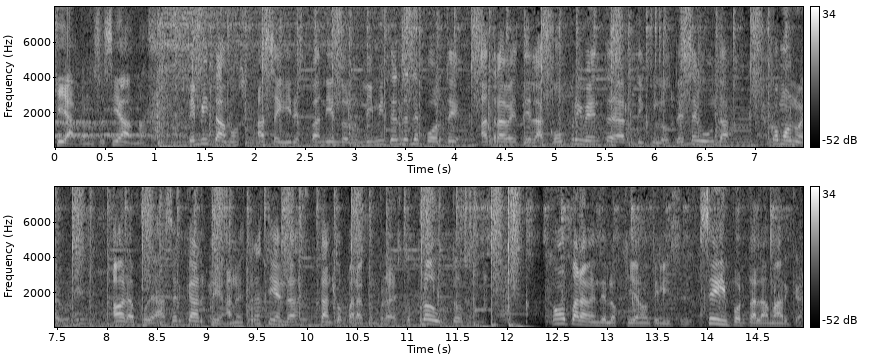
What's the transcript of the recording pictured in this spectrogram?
que ya conoces y amas, te invitamos a seguir expandiendo los límites del deporte a través de la compra y venta de artículos de segunda como nuevos. Ahora puedes acercarte a nuestras tiendas tanto para comprar estos productos como para vender los que ya no utilices, sin importar la marca.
